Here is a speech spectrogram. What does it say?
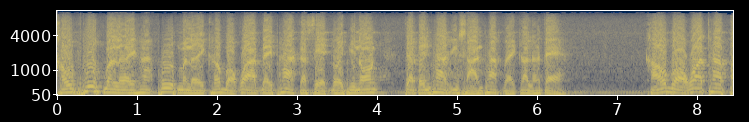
เขาพูดมาเลยฮะพูดมาเลยเขาบอกว่าในภาคเกษตรโดยพี่น้อง จะเป็นภาคอีสานภาคใดก็แล้วแต่ เขาบอกว่าถ้าไป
